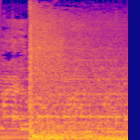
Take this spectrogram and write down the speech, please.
My as.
